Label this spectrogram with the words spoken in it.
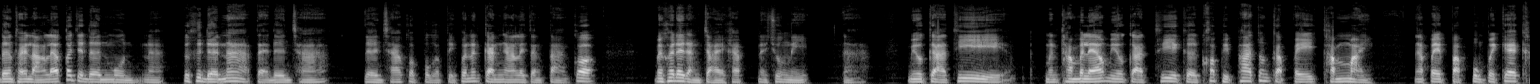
เดินถอยหลังแล้วก็จะเดินมุนนะก็คือเดินหน้าแต่เดินช้า เดินช้ากว่าปกติ เพราะนั้นการงานอะไรต่างๆ ก็ไม่ค่อยได้ดั่งใจครับในช่วงนี้นะมีโอกาสที่มันทำไปแล้วมีโอกาสที่เกิดข้อผิดพลาดต้องกลับไปทำใหม่นะไปปรับปรุงไปแก้ไข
